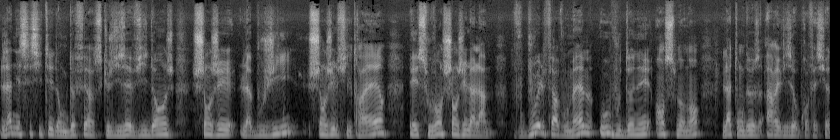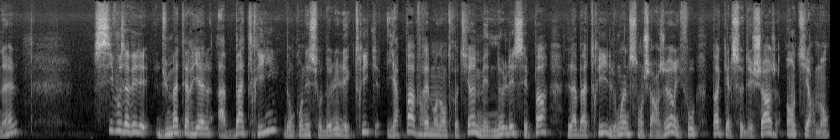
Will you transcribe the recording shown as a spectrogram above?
la nécessité donc de faire ce que je disais, vidange, changer la bougie, changer le filtre à air et souvent changer la lame. Vous pouvez le faire vous-même ou vous donnez en ce moment la tondeuse à réviser aux professionnels. Si vous avez du matériel à batterie, donc on est sur de l'électrique, il n'y a pas vraiment d'entretien, mais ne laissez pas la batterie loin de son chargeur. Il ne faut pas qu'elle se décharge entièrement.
